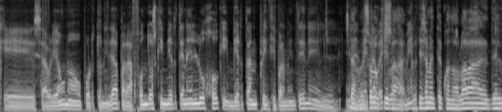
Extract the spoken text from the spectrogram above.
que se abría una oportunidad para fondos que invierten en lujo que inviertan principalmente en el, en Claro, el eso es lo que metaverso iba, también. precisamente cuando hablaba del,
